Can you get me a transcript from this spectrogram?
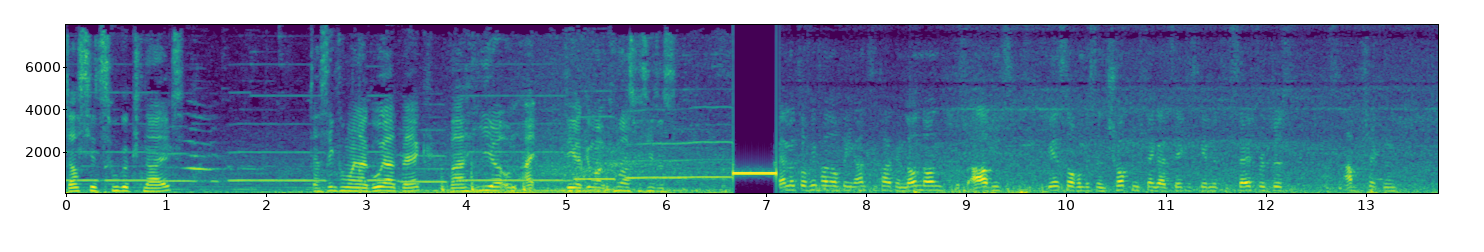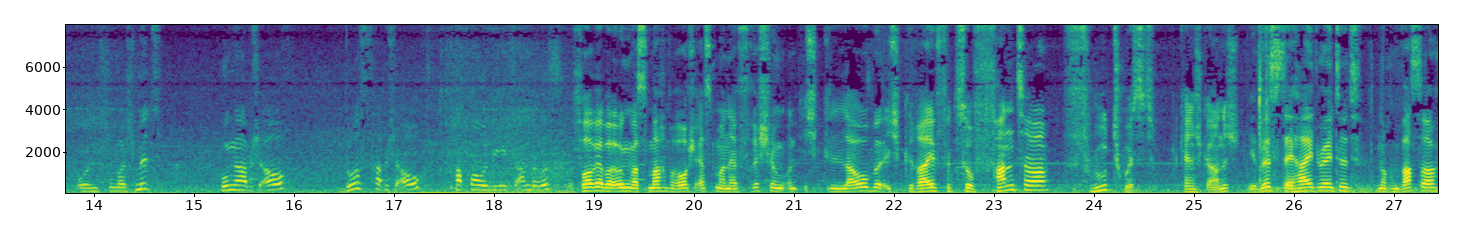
das hier zugeknallt. Das Ding von meiner Goyard Bag war hier und... Ein Digga, guck mal, guck mal, was passiert ist. Wir haben jetzt auf jeden Fall noch den ganzen Tag in London bis abends. Wir gehen jetzt noch ein bisschen shoppen. Ich denke, als nächstes gehen wir zu Selfridges, ein bisschen abchecken und schon mal Schmidt. Hunger habe ich auch. Durst habe ich auch. Pappmaul wie nichts anderes. Bevor wir aber irgendwas machen, brauche ich erstmal eine Erfrischung und ich glaube, ich greife zur Fanta Fruit Twist. Kenne ich gar nicht. Ihr wisst, stay hydrated, noch ein Wasser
